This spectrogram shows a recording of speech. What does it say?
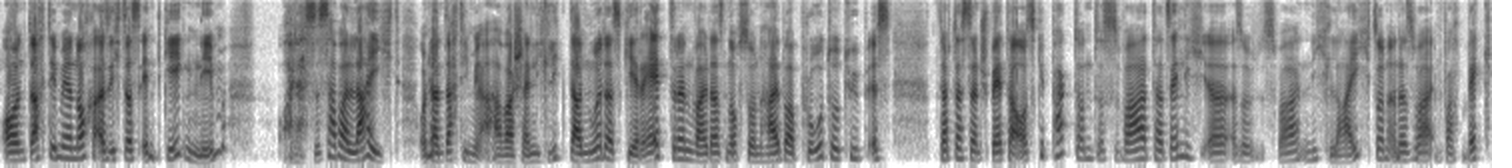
und dachte mir noch, als ich das entgegennehme, oh, das ist aber leicht. Und dann dachte ich mir, ah, wahrscheinlich liegt da nur das Gerät drin, weil das noch so ein halber Prototyp ist. Ich habe das dann später ausgepackt und das war tatsächlich, äh, also es war nicht leicht, sondern es war einfach weg.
